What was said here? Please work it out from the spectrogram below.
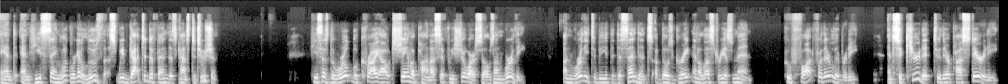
and and he's saying, look, we're going to lose this. We've got to defend this Constitution. He says, The world will cry out shame upon us if we show ourselves unworthy, unworthy to be the descendants of those great and illustrious men who fought for their liberty and secured it to their posterity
